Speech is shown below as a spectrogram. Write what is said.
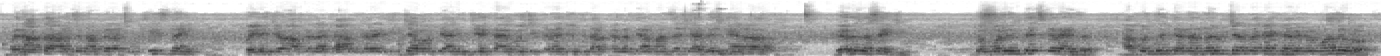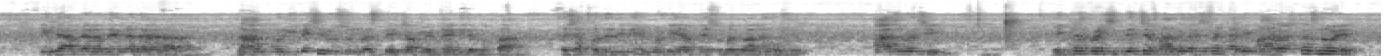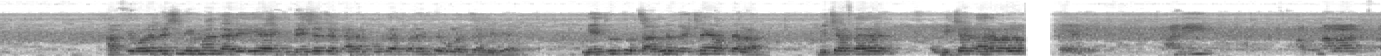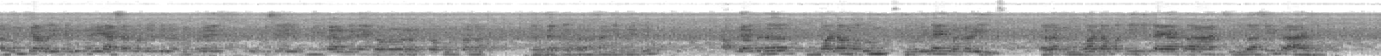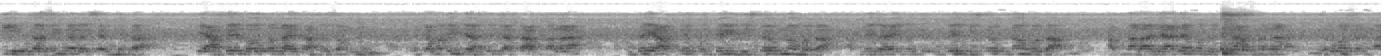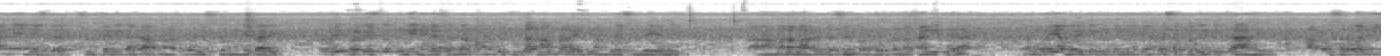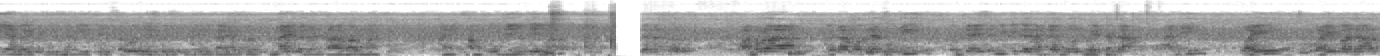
पण आता अडचण आपल्याला कुठलीच नाही. पहिले जेव्हा आपल्याला काम करायची इच्छा होती आणि जे काय गोष्टी करायची होती आपल्याला त्या माणसाचे आदेश घ्यायला गरज असायची. तो बोलेल तेच करायचं. आपण जर त्यांना न विचारता काही कार्यक्रम वाजवलो की ते आपल्याला एखादा लहान पोरगी कशी रुसून बसते चॉकलेट नाही दिले पप्पा तशा पद्धतीने मोठे आपल्यासोबत वागत होते. आज रोजी एकनाथभाई शिंदेच्या मार्गदर्शनाखाली महाराष्ट्रच नव्हे आपली ओळख अशी निर्माण झालेली आहे की देशाच्या कानाकोपऱ्यापर्यंत ओळख झालेली आहे. नेतृत्व चांगलं भेटलं आहे आपल्याला. विचारधारा विचारधारावाला आणि आपणाला अजून त्या बैठकीमध्ये अशा पद्धतीनं दुसरे विषय निकाल घेण्याबरोबर रस्ता बोलताना चर्चा करताना सांगितले की आपल्याकडं उंबाटामधून जेवढी काही मंडळी कारण उंबाटामधली जी काही आता आज उदासीनता आहे ती उदासीनता लक्षात घेता ते आपले बहुपद आहेत असं समजून. त्याच्यामध्ये जास्तीत जास्त आपल्याला कुठेही आपले कोणतेही डिस्टर्ब न होता आपले कार्यकर्ते कुठेही डिस्टर्ब न होता आपणाला ज्या ज्या पद्धतीनं आपल्याला सर्व सन्मान्य ज्येष्ठ शिवसैनिकाचा आपल्याला प्रवेश करून घेता येईल तेवढे प्रवेश करून घेण्याच्या संदर्भामध्ये सुद्धा नामदार एकनाथ शिंदे यांनी आम्हाला मार्गदर्शन करताना सांगितलेलं आहे. त्यामुळे या बैठकीचं नियोजन कशा पद्धतीचं आहे? आपण सर्वांनी या बैठकीसाठी सर्व ज्येष्ठ शिक्षण आल्याबरोबर पुन्हा एकदा त्यांचा आभार मानतो. आणि ठाकूर जयंती त्यानंतर पानोळा गटामधल्या दोन्ही पंचायत समिती गणाच्या दोन बैठका आणि वाई वाई बाजार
